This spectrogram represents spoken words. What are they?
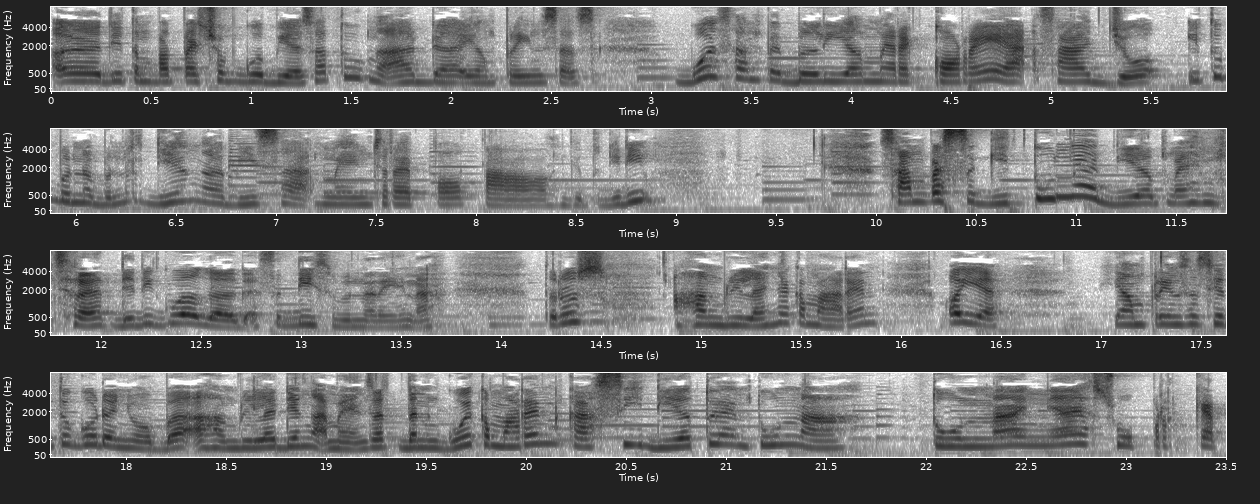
uh, di tempat pet shop gue biasa tuh nggak ada yang princess. Gue sampai beli yang merek Korea Sajo itu bener-bener dia nggak bisa mencret total gitu. Jadi sampai segitunya dia mencret jadi gue agak-agak sedih sebenarnya. Nah terus alhamdulillahnya kemarin oh ya yang princess itu gue udah nyoba alhamdulillah dia nggak mencret dan gue kemarin kasih dia tuh yang tuna. Tunanya super cat.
